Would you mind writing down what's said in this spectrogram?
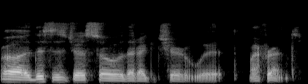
Uh, this is just so that I could share it with my friends.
